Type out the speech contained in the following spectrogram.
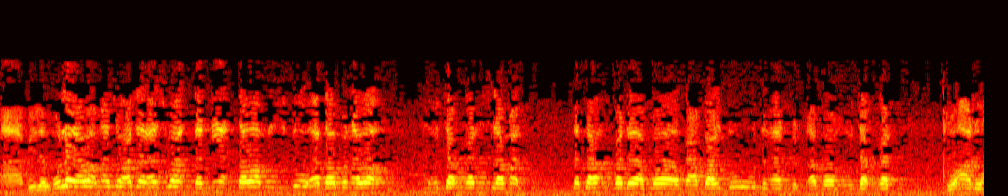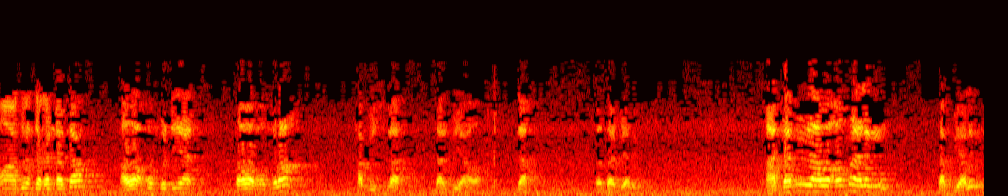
Ha, bila mulai awak masuk Hajar Aswad dan niat tawaf di situ ataupun awak mengucapkan selamat datang kepada apa Kaabah itu dengan apa mengucapkan doa-doa itu yang akan datang, awak pun berniat tawaf umrah, habislah talbiyah awak. Dah. Talbiyah lagi. Ha, tapi awak umrah lagi, talbiyah lagi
